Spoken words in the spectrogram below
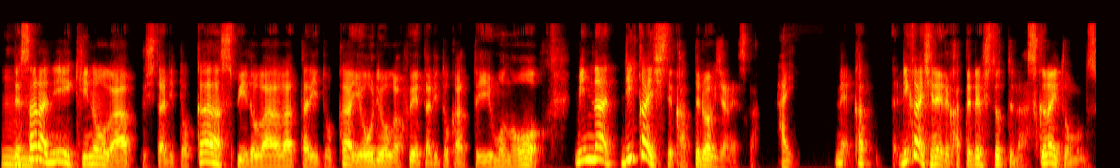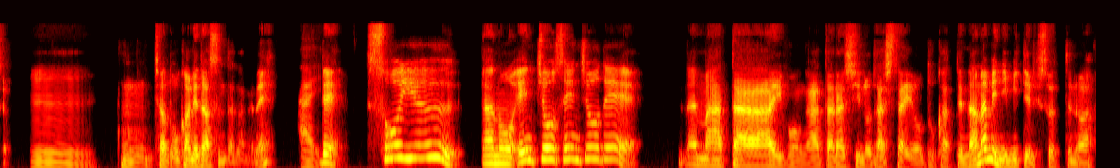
でで、さらに機能がアップしたりとか、スピードが上がったりとか、容量が増えたりとかっていうものをみんな理解して買ってるわけじゃないですか。はい。ね、か理解しないで買ってる人っていうのは少ないと思うんですよ。うん。うん、ちゃんとお金出すんだからね。はい。で、そういうあの延長線上で、また iPhone が新しいの出したよとかって斜めに見てる人っていうのは、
